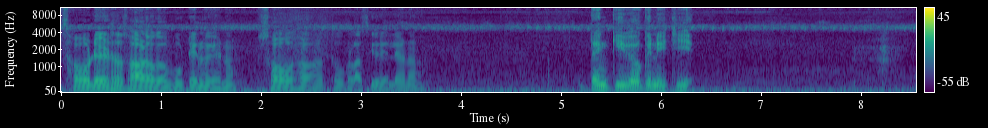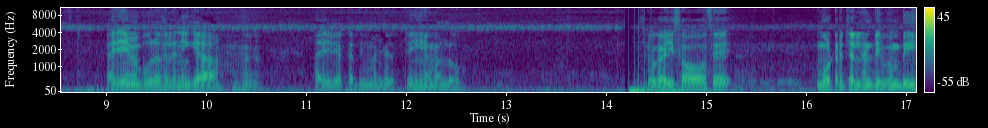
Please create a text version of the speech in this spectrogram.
100 150 ਸਾਲ ਹੋ ਗਿਆ ਬੂਟੇ ਨੂੰ ਇਹਨੂੰ 100 ਸਾਲ ਤੋਂ ਪਲੱਸ ਹੀ ਹੋ ਚੱਲਿਆ ਨਾ ਟੈਂਕੀ ਵੇਖੋ ਕਿ ਨੀਚੀ ਅਜੇ ਮੈਂ ਪੂਰਾ ਥੱਲੇ ਨਹੀਂ ਗਿਆ ਅਜੇ ਵੀ ਇੱਕ ਅੱਧੀ ਮੰਜ਼ਿਲ ਉੱਤੇ ਹੀ ਹੈ ਮੰਨ ਲਓ ਸੋ ਗਾਈ 100 ਸੇ ਮੋਟਰ ਚੱਲਣ ਦੀ ਬੰਬੀ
